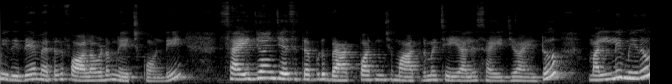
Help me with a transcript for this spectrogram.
మీరు ఇదే మెథడ్ ఫాలో అవ్వడం నేర్చుకోండి. సైడ్ జాయిన్ చేసేటప్పుడు బ్యాక్ పార్ట్ నుంచి మాత్రమే చేయాలి సైడ్ జాయింట్ మళ్ళీ మీరు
